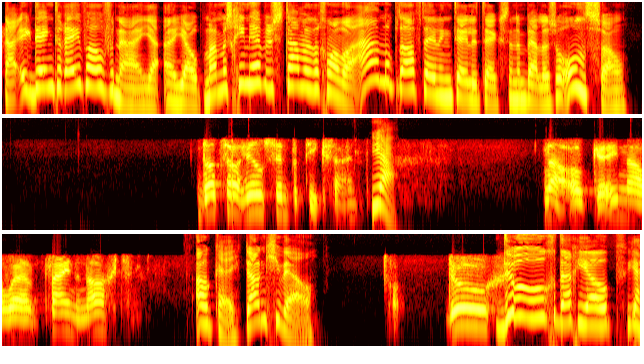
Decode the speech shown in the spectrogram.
Nou, ik denk er even over na, ja, eh, Joop. Maar misschien hebben, staan we er gewoon wel aan op de afdeling teletext. En dan bellen ze ons zo. Dat zou heel sympathiek zijn. Ja, Nou, oké. Nou, eh, fijne nacht. oké, dankjewel. Doeg. Doeg, dag Joop. Ja,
